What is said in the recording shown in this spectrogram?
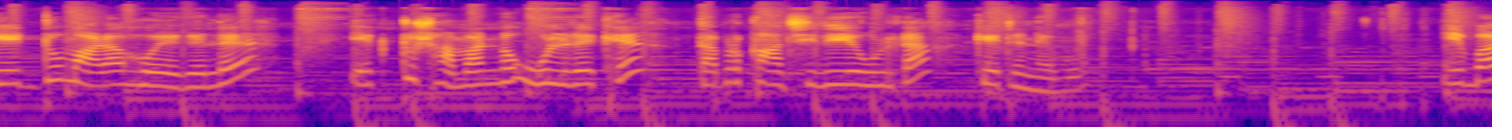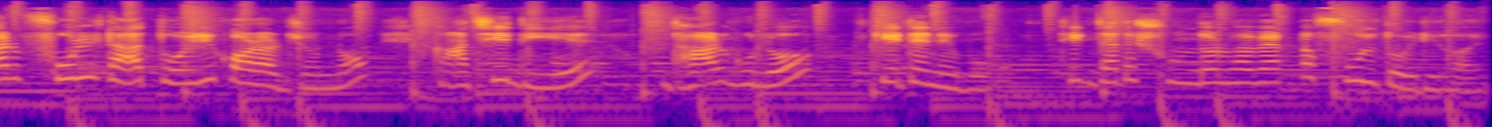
গেড্ডু মারা হয়ে গেলে একটু সামান্য উল রেখে তারপর কাঁচি দিয়ে উলটা কেটে নেব। এবার ফুলটা তৈরি করার জন্য কাঁচি দিয়ে ধারগুলো কেটে নেব। ঠিক যাতে সুন্দরভাবে একটা ফুল তৈরি হয়।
